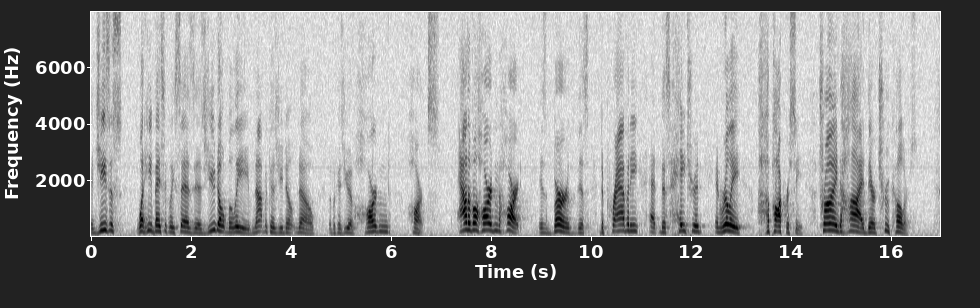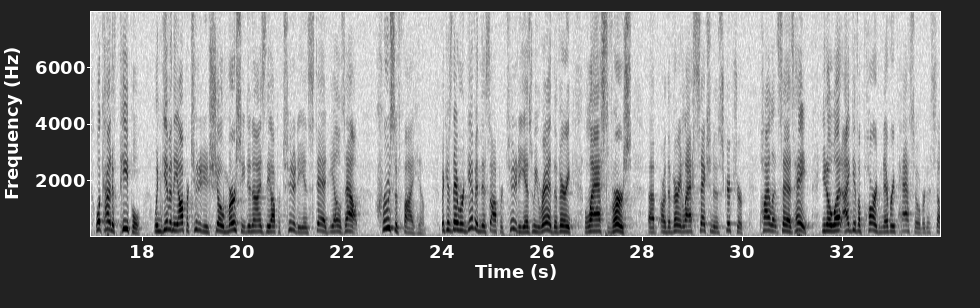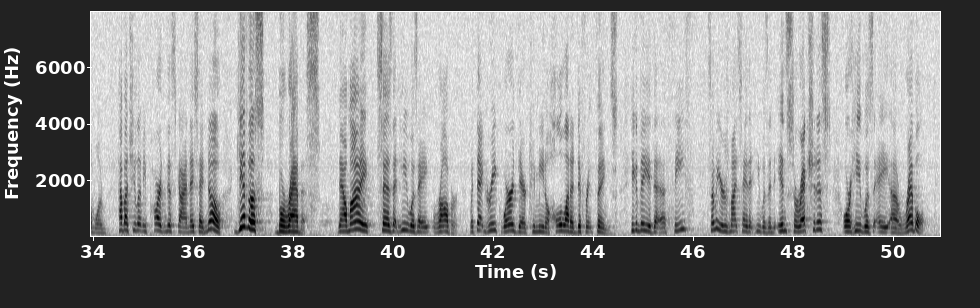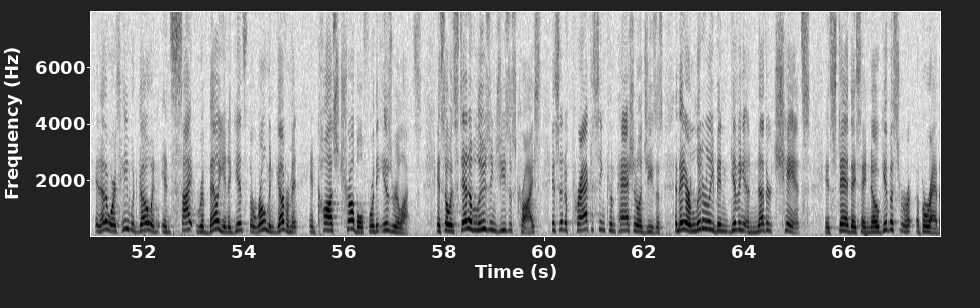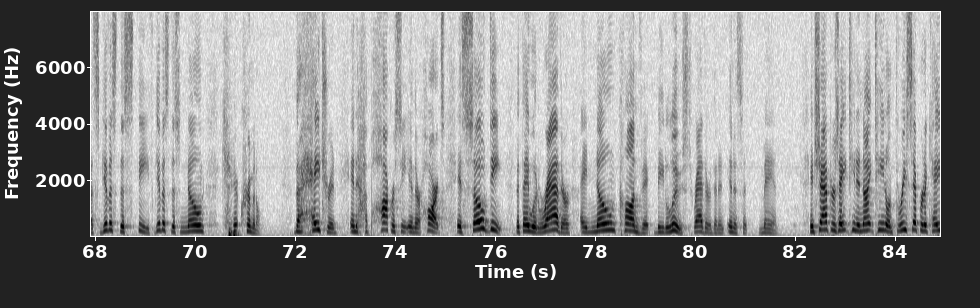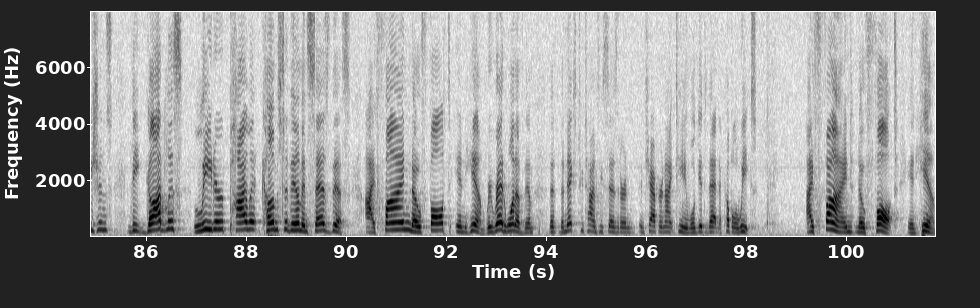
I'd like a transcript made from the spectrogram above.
And Jesus, what he basically says is, You don't believe, not because you don't know, but because you have hardened hearts. Out of a hardened heart is birthed this depravity, at this hatred, and really hypocrisy, trying to hide their true colors. What kind of people, when given the opportunity to show mercy, denies the opportunity, instead yells out, Crucify him? Because they were given this opportunity, as we read the very last verse, uh, or the very last section of the scripture. Pilate says, Hey, you know what? I give a pardon every Passover to someone. How about you let me pardon this guy? And they say, No, give us Barabbas. Now, my says that he was a robber, but that Greek word there can mean a whole lot of different things. He could be a thief. Some of yours might say that he was an insurrectionist or he was a uh, rebel. In other words, he would go and incite rebellion against the Roman government and cause trouble for the Israelites. And so instead of losing Jesus Christ, instead of practicing compassion on Jesus, and they are literally been giving another chance Instead, they say, No, give us Barabbas, give us this thief, give us this known criminal. The hatred and hypocrisy in their hearts is so deep that they would rather a known convict be loosed rather than an innocent man. In chapters 18 and 19, on three separate occasions, the godless leader, Pilate, comes to them and says this I find no fault in him. We read one of them the, the next two times he says it are in, in chapter 19, and we'll get to that in a couple of weeks. I find no fault in him,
